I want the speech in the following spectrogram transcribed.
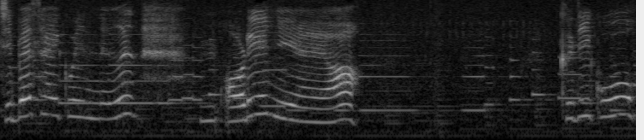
집에 살고 있는 음, 어린이에요. 그리고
